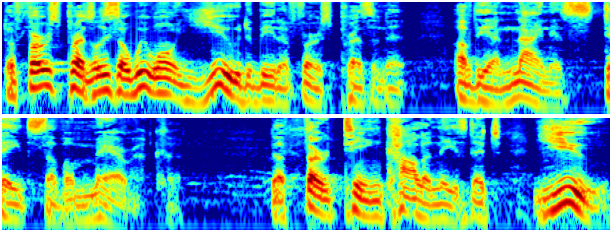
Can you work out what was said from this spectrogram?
the first president. He said, We want you to be the first president of the United States of America. The 13 colonies that you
